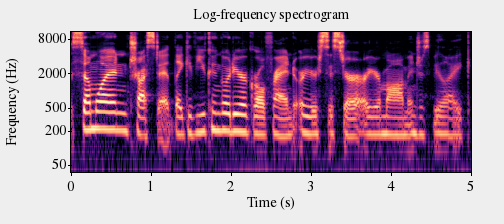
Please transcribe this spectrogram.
someone trusted like if you can go to your girlfriend or your sister or your mom and just be like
